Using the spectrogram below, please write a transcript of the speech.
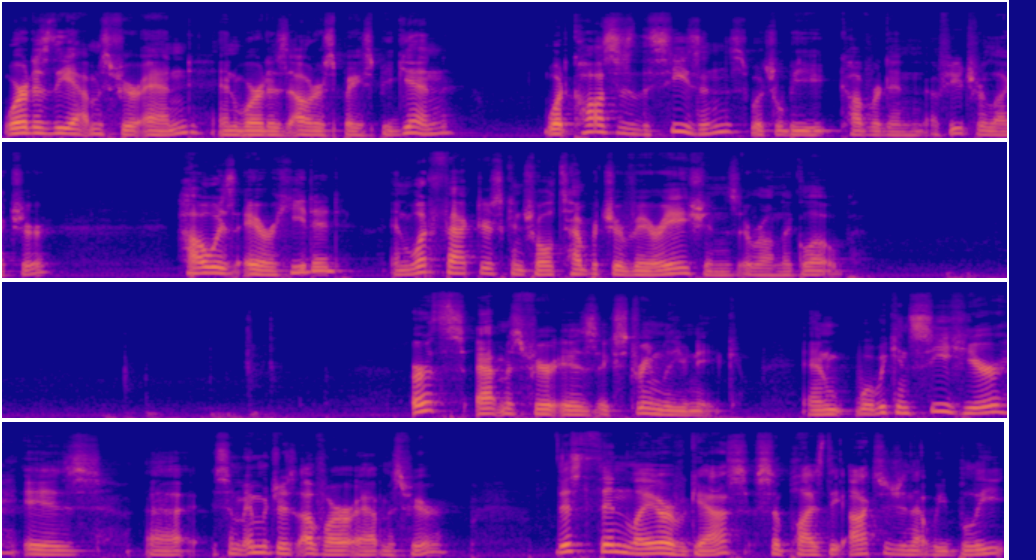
where does the atmosphere end, and where does outer space begin, what causes the seasons, which will be covered in a future lecture, how is air heated, and what factors control temperature variations around the globe. Earth's atmosphere is extremely unique. And what we can see here is uh, some images of our atmosphere. This thin layer of gas supplies the oxygen that we, ble-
